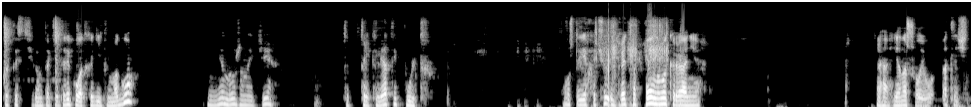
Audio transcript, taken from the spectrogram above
протестируем. Так, я далеко отходить не могу. Мне нужно найти этот треклятый пульт. Потому что я хочу играть на полном экране. Ага, я нашел его. Отлично.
